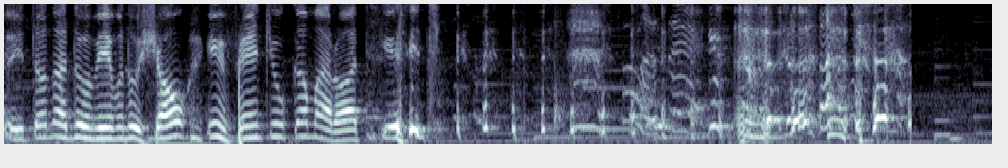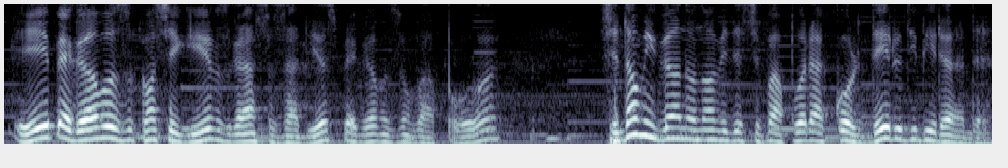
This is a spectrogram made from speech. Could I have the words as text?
Então nós dormimos no chão, em frente ao camarote que ele tinha. E pegamos, conseguimos, graças a Deus, pegamos um vapor se não me engano, o nome desse vapor era Cordeiro de Miranda.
